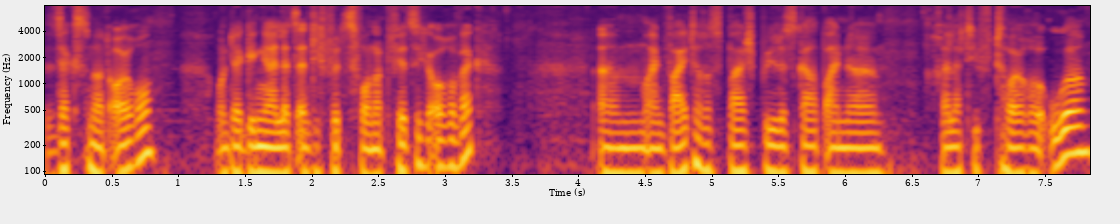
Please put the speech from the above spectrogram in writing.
600 Euro und der ging ja letztendlich für 240 Euro weg. Ähm, ein weiteres Beispiel, es gab eine relativ teure Uhr,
